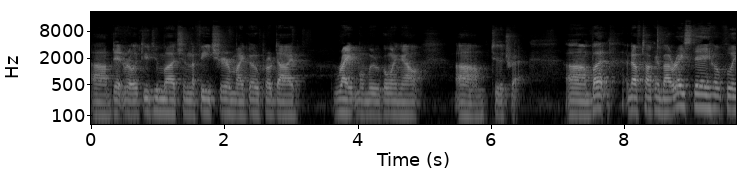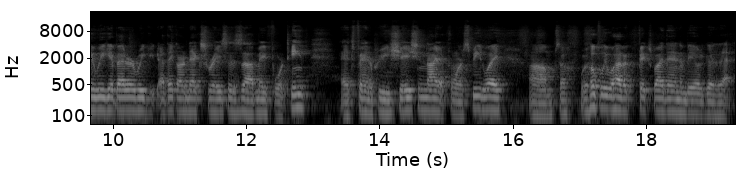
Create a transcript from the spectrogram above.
um, didn't really do too much. In the feature, my GoPro died right when we were going out um, to the track. Um, but enough talking about race day. Hopefully we get better. We I think our next race is uh, May 14th. It's fan appreciation night at Florence Speedway. Um, so we hopefully we'll have it fixed by then and be able to go to that.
